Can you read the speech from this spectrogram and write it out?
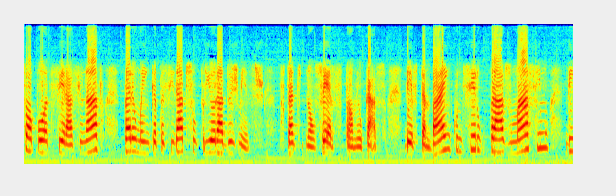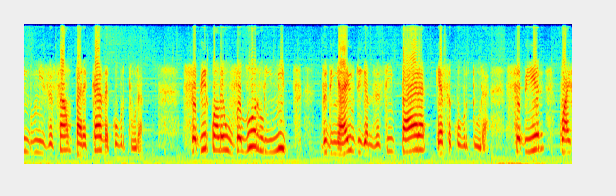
só pode ser acionado para uma incapacidade superior a dois meses. Portanto, não serve para o meu caso. Deve também conhecer o prazo máximo de indemnização para cada cobertura saber qual é o valor limite de dinheiro, digamos assim, para essa cobertura. Saber quais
